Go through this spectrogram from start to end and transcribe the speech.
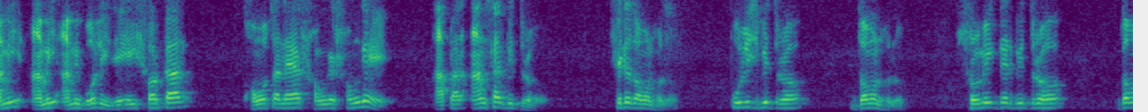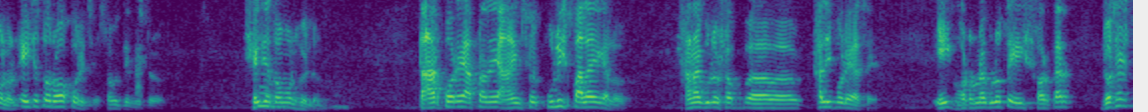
আমি আমি আমি বলি যে এই সরকার ক্ষমতা নেয়ার সঙ্গে সঙ্গে আপনার আনসার বিদ্রোহ সেটা দমন হলো। পুলিশ বিদ্রোহ দমন হলো। শ্রমিকদের বিদ্রোহ দমন হলো। এইটা তো র করেছে শ্রমিকদের বিদ্রোহ। সেইটা দমন হইল। তারপরে আপনার এই আইন পুলিশ পালায় গেল। থানাগুলো সব খালি পড়ে আছে। এই ঘটনাগুলো তো এই সরকার যথেষ্ট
